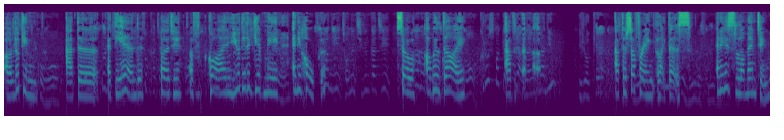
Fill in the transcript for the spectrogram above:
uh, looking at the at the end. But of God, you didn't give me any hope, so I will die after, uh, after suffering like this. And he's lamenting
